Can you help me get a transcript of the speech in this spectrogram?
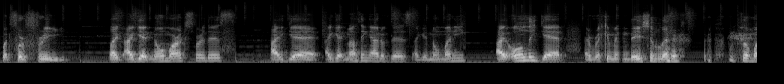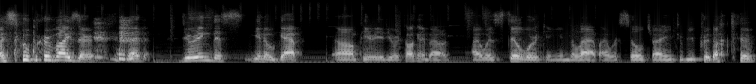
but for free. Like I get no marks for this. I get I get nothing out of this. I get no money. I only get a recommendation letter from my supervisor that during this you know gap um, period you were talking about i was still working in the lab i was still trying to be productive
